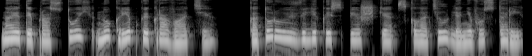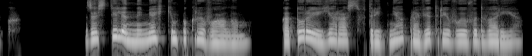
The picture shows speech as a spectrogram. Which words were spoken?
На этой простой, но крепкой кровати, которую в великой спешке сколотил для него старик. Застеленный мягким покрывалом, которое я раз в три дня проветриваю во дворе.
